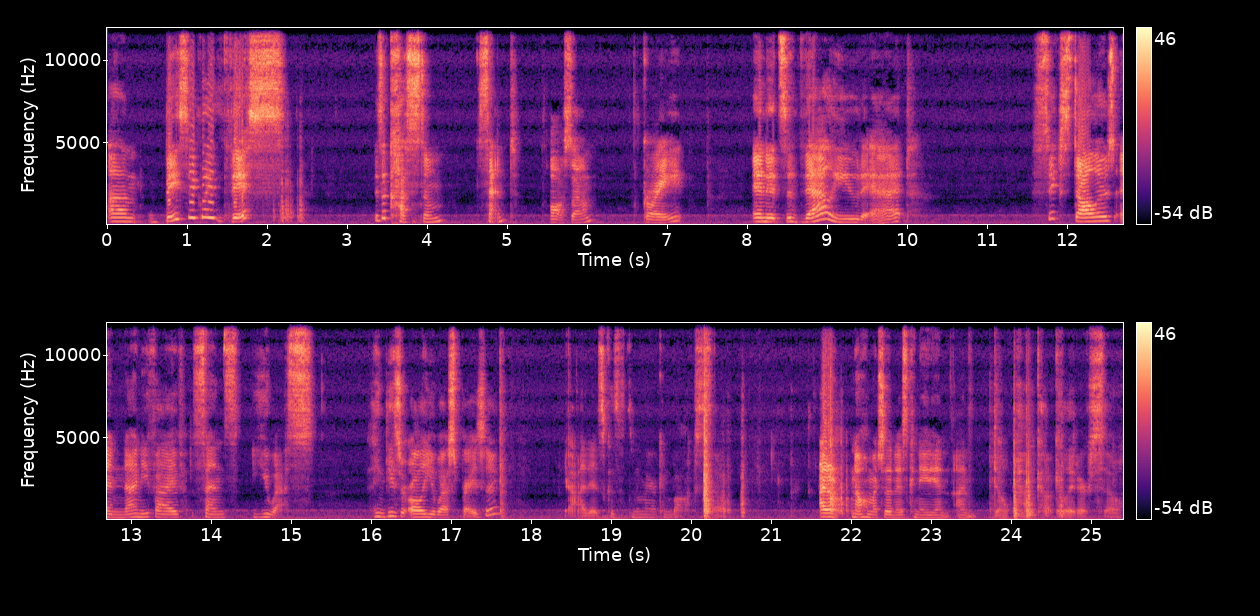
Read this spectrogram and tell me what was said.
Um, basically this is a custom scent. Awesome. Great. And it's valued at $6.95 US. I think these are all US pricing. Yeah, it is because it's an American box. So I don't know how much that is Canadian. I don't have a calculator, so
